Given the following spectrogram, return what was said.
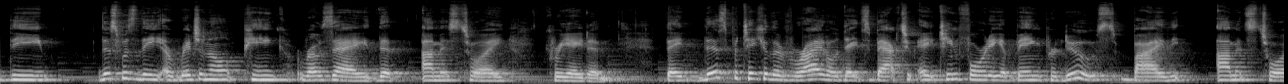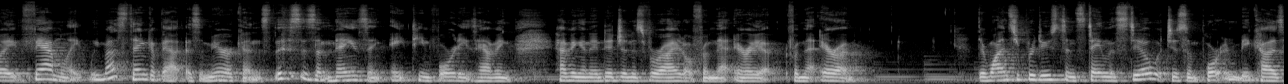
The this was the original pink rosé that Ameztoi created. They, this particular varietal dates back to 1840 of being produced by the Ameztoi family. We must think of that as Americans. This is amazing. 1840s having having an indigenous varietal from that area from that era. Their wines are produced in stainless steel, which is important because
